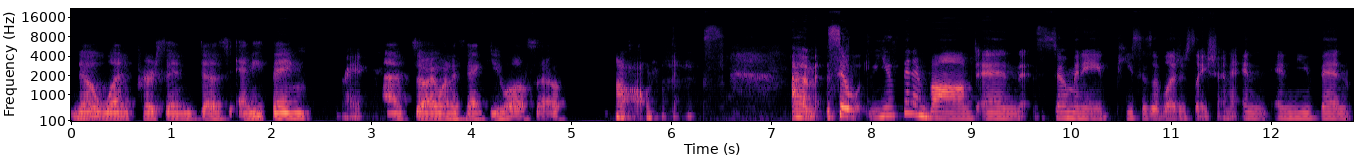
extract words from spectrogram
no one person does anything. Right. And so I want to thank you also. Oh, thanks. Um, so you've been involved in so many pieces of legislation and, and you've been,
